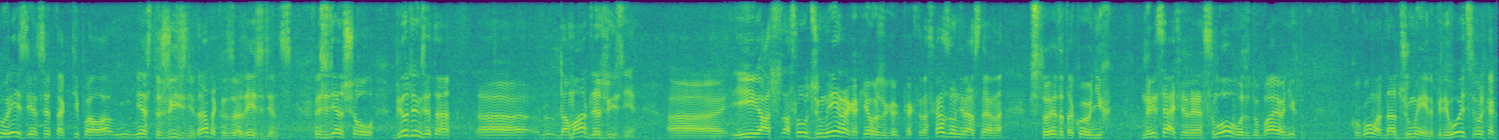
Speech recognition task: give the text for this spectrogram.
Ну, резиденция это так, типа место жизни, да, так называют, residence. Residential buildings это э, дома для жизни. А, и от, от слова Джумейра, как я уже как-то рассказывал не раз, наверное, что это такое у них нарицательное слово. Вот в Дубае у них тут кругом одна Джумейра. Переводится вроде как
